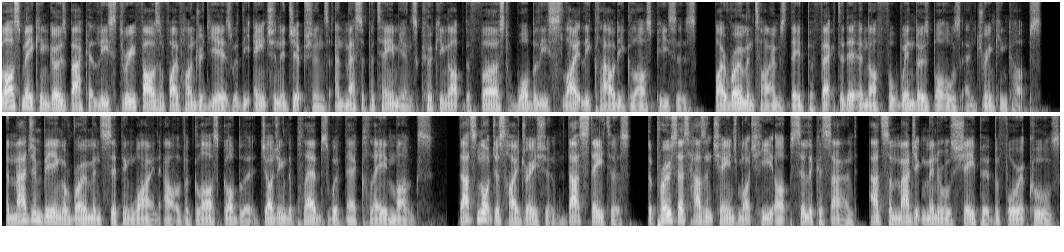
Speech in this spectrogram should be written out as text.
Glassmaking goes back at least 3,500 years with the ancient Egyptians and Mesopotamians cooking up the first wobbly, slightly cloudy glass pieces. By Roman times, they'd perfected it enough for windows bottles and drinking cups. Imagine being a Roman sipping wine out of a glass goblet, judging the plebs with their clay mugs. That's not just hydration, that's status, the process hasn't changed much heat up silica sand, add some magic minerals shape it before it cools.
